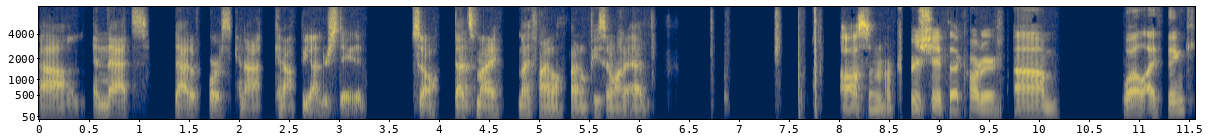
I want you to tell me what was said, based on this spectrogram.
um, and that that of course cannot cannot be understated. So that's my my final final piece I want to add. Awesome, appreciate that, Carter. Um, well, I think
